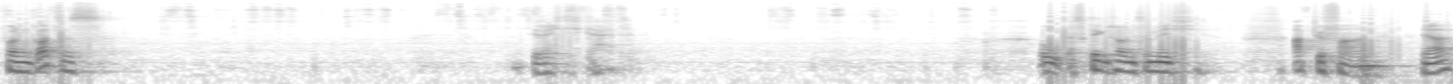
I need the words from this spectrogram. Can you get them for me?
von Gottes Gerechtigkeit. Oh, das klingt schon ziemlich abgefahren. Ja?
